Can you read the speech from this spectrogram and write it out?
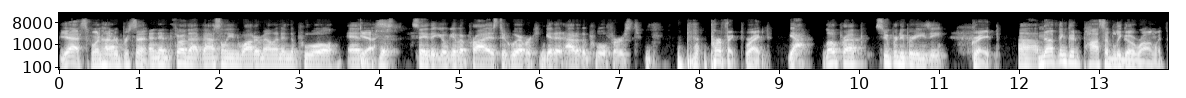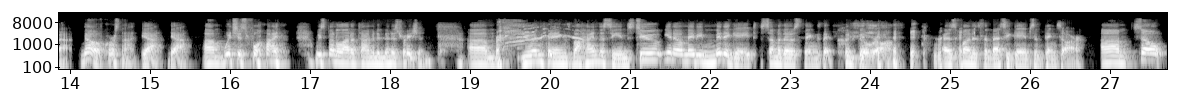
Yes, one hundred percent. Uh, and then throw that Vaseline watermelon in the pool, and yes. just say that you'll give a prize to whoever can get it out of the pool first. Perfect. Right. Yeah. Low prep, super duper easy. Great. Um, Nothing could possibly go wrong with that. No, of course not. Yeah, yeah. Um, which is why we spend a lot of time in administration, um, doing things behind the scenes to, you know, maybe mitigate some of those things that could go wrong. right. As fun as the messy games and things are. Um, so,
